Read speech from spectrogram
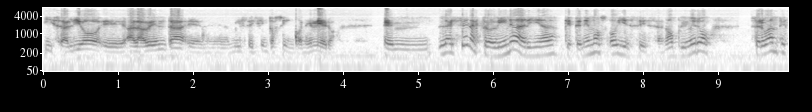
y salió eh, a la venta en 1605, en enero. Em, la escena extraordinaria que tenemos hoy es esa, ¿no? Primero, Cervantes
